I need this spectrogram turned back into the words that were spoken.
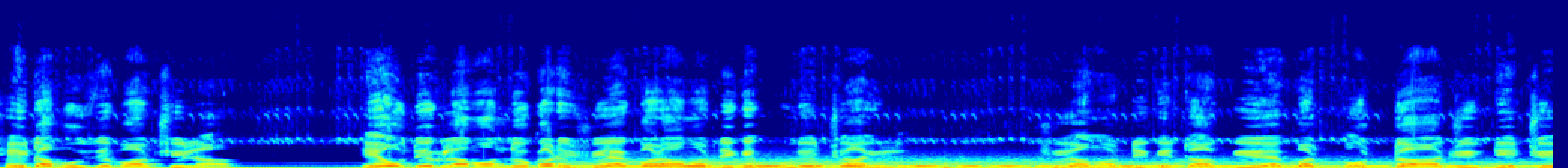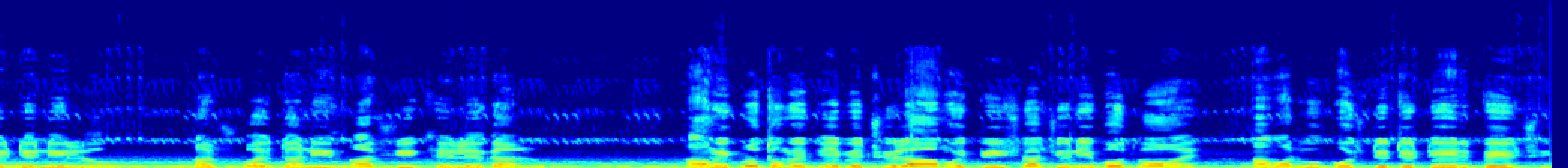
সেইটা বুঝতে পারছিলাম। এও দেখলাম অন্ধকারে সে একবার আমার দিকে ঘুরে চাইলো। সে আমার দিকে তাকিয়ে একবার ঠোঁটটা জিভ দিয়ে চেটে নিল। আর শয়তানি হাসি খেলে গেল। আমি প্রথমে ভেবেছিলাম ওই পিসাচিনি বোধ হয় আমার উপস্থিতি টের পেয়েছে,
